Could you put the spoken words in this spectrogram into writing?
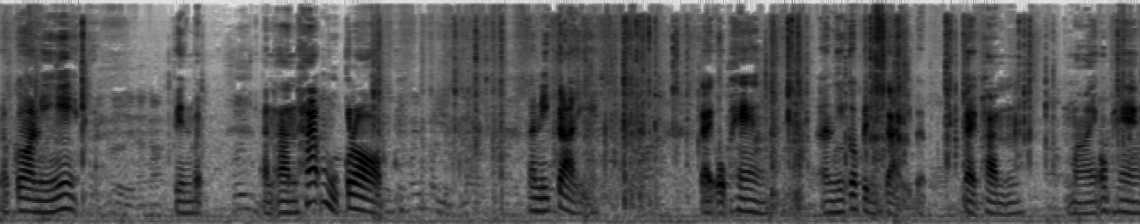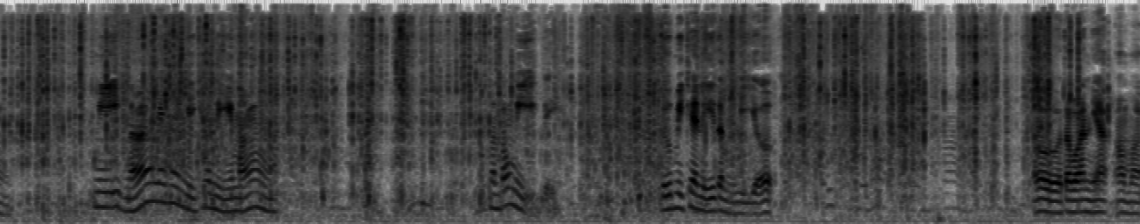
แล้วก็อันนี้เป็นแบบอันอันๆฮะหมูกรอบ อันนี้ไก่ ไก่อบแห้ง อันนี้ก็เป็นไก่แบบไก่พันไม้อบแห้ง มีอีกนะไม่ใช่มีแค่นี้มั้ง มันต้องมีอีกดิหรือมีแค่นี้แต่มันมีเยอะ เออ แต่วันเนี้ยเอามา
